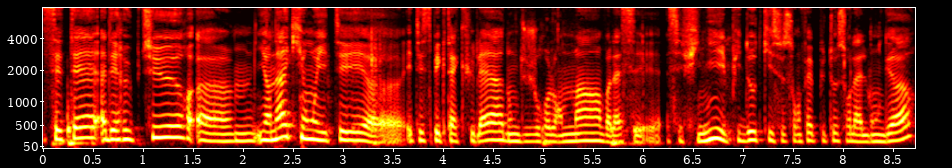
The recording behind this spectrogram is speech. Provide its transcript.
c'était à des ruptures. Euh, il y en a qui ont été euh, été spectaculaires, donc du jour au lendemain, voilà, c'est c'est fini. Et puis d'autres qui se sont fait plutôt sur la longueur,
